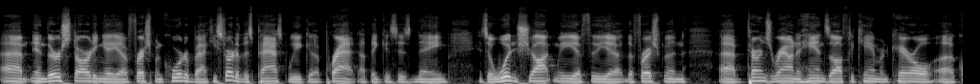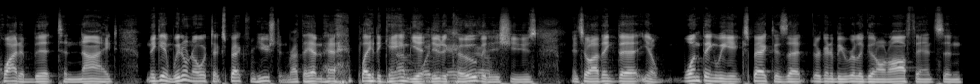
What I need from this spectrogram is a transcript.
Um, and they're starting a, a, freshman quarterback. He started this past week. Uh, Pratt, I think, is his name. And so it wouldn't shock me if the uh, the freshman uh, turns around and hands off to Cameron Carroll quite a bit tonight. And again, we don't know what to expect from Houston, right? They haven't had, played a game yet due to game, COVID yeah. issues. And so I think that you know one thing thing we expect is that they're going to be really good on offense and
